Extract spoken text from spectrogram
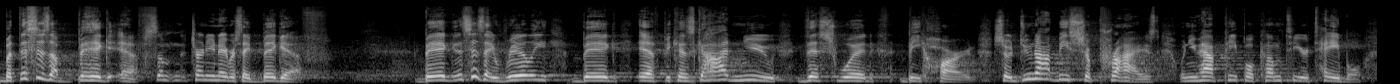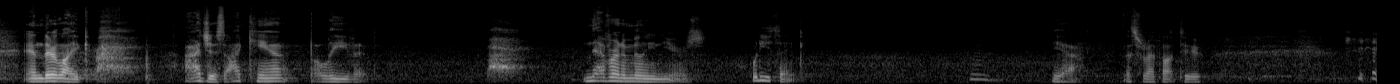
But this is a big if. Some, turn to your neighbor say, big if. Big, this is a really big if because God knew this would be hard. So do not be surprised when you have people come to your table and they're like, ah, I just, I can't believe it. Never in a million years. What do you think? Hmm. Yeah, that's what I thought too.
